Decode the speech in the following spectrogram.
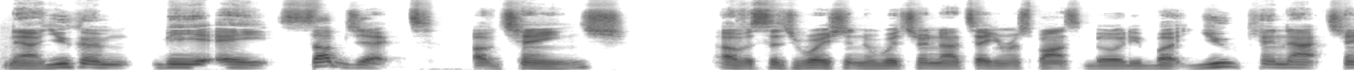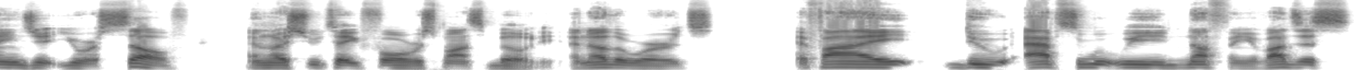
Now, you can be a subject of change of a situation in which you're not taking responsibility, but you cannot change it yourself unless you take full responsibility. In other words, if I do absolutely nothing, if I just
